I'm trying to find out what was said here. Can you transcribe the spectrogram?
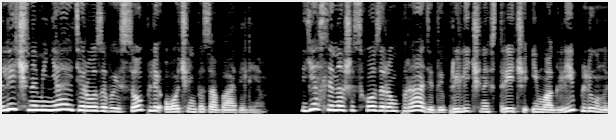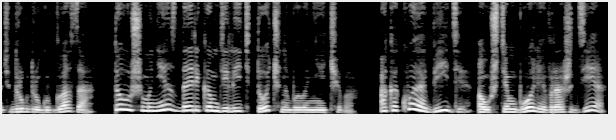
Лично меня эти розовые сопли очень позабавили. Если наши с Хозером прадеды при личной встрече и могли плюнуть друг другу в глаза, то уж мне с Дериком делить точно было нечего. О какой обиде, а уж тем более вражде,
